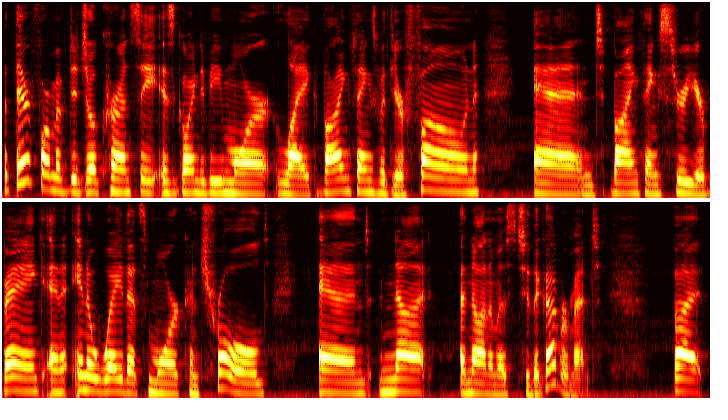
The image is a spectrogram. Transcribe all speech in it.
But their form of digital currency is going to be more like buying things with your phone and buying things through your bank and in a way that's more controlled and not anonymous to the government. But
